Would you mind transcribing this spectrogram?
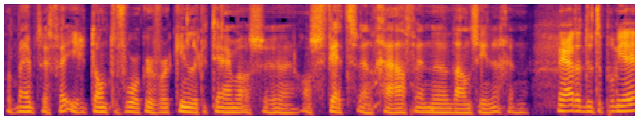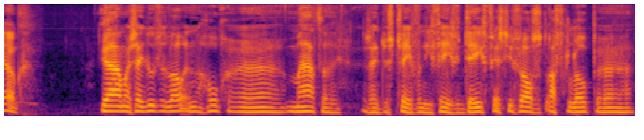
wat mij betreft vrij irritante voorkeur voor kinderlijke termen als, uh, als vet en gaaf en uh, waanzinnig. En, maar ja, dat doet de premier ook. Ja, maar zij doet het wel in hogere mate. Er zijn dus twee van die VVD-festivals het afgelopen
